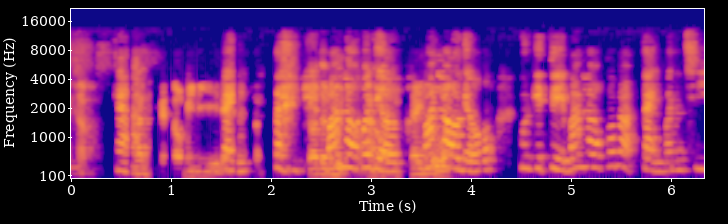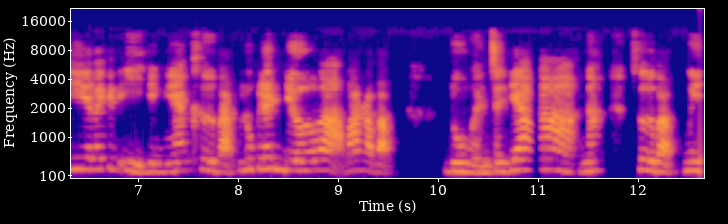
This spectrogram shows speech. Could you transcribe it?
นะครับค่ะถ้าเป็นนอมินีแต่เนี่ยแต่ก็จะบ้านเราก็เดี๋ยวใกล้บ้านตัวเราเดี๋ยว คุณกิติบ้านเราก็แบบแต่งบัญชีอะไรกันอีกอย่างเงี้ย คือแบบลูกเล่นเยอะอะบ้านเราแบบดูเหมือนจะยากนะ คือแบบมี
